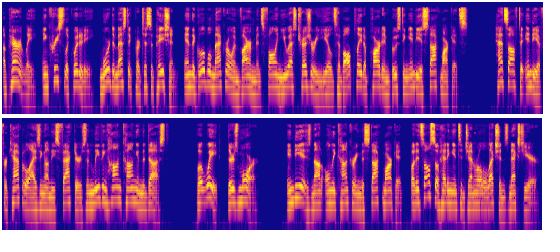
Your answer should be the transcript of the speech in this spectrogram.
Apparently, increased liquidity, more domestic participation, and the global macro environment's falling U.S. Treasury yields have all played a part in boosting India's stock markets. Hats off to India for capitalizing on these factors and leaving Hong Kong in the dust. But wait, there's more. India is not only conquering the stock market, but it's also heading into general elections next year.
